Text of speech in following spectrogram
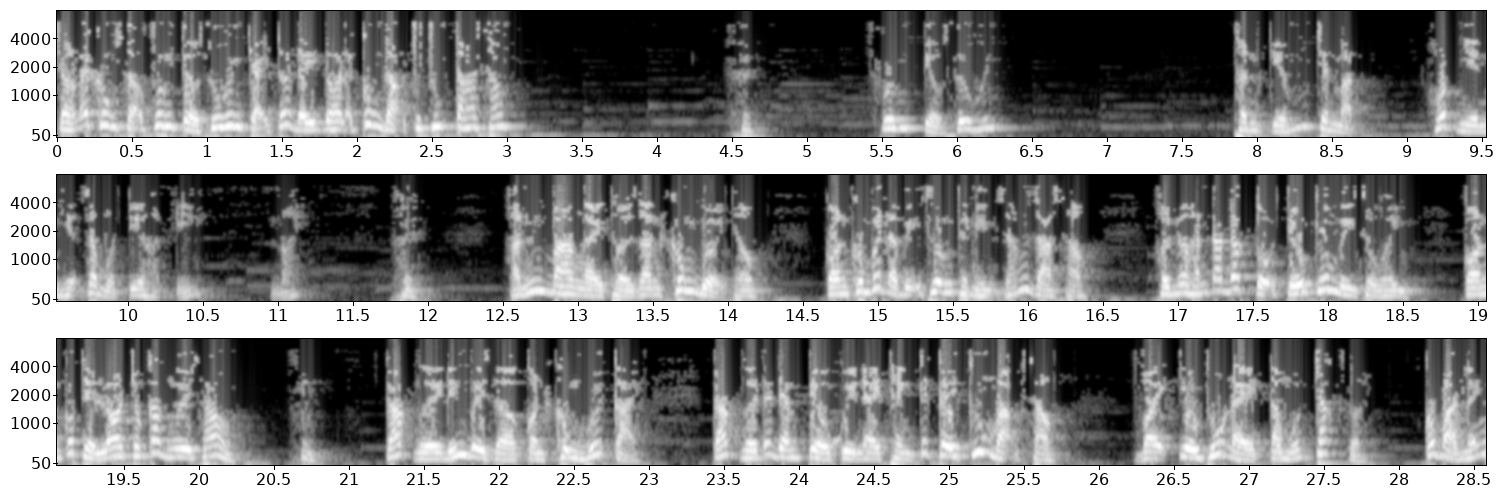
Chẳng lẽ không sợ Phương Tiểu Sư Huynh chạy tới đây đòi lại công đạo cho chúng ta sao? Phương Tiểu Sư Huynh. Thần kiếm trên mặt Hốt nhiên hiện ra một tia hận ý, Nói, Hắn ba ngày thời gian không đuổi theo, Còn không biết là bị thương thành hình dáng ra sao. Hơn nữa hắn đã đắc tội tiếu kiếm mình sự hình, Còn có thể lo cho các ngươi sao? Các người đến bây giờ còn không hối cải. Các người đã đem tiểu quỷ này thành cái cây cứu mạng sao? Vậy yêu thú này ta muốn chắc rồi. Có bản lĩnh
